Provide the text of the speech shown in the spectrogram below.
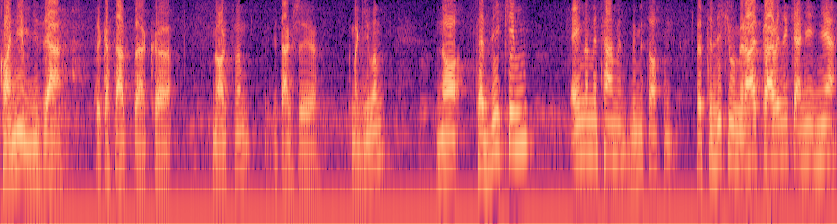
Куаним нельзя прикасаться к мертвым и также к могилам, но цадиким эйна метамин бимисосан. Да цадиким умирают праведники, они не,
